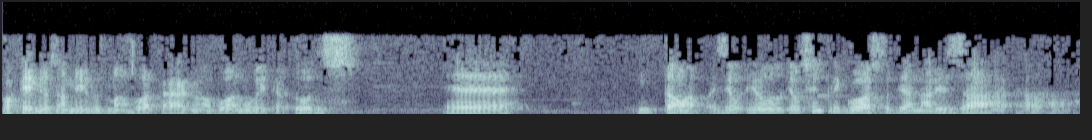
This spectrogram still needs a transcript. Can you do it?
Ok, meus amigos, uma boa tarde, uma boa noite a todos. É... Então, rapaz, eu, eu, eu sempre gosto de analisar ah,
